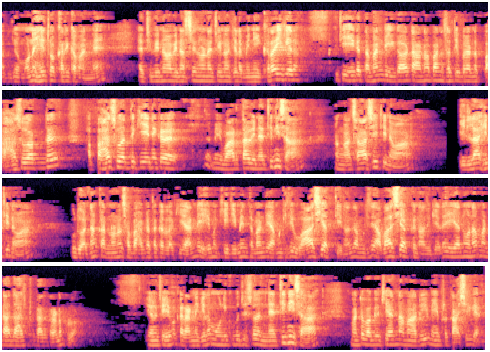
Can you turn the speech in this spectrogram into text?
අපි මොන හේතුවක් හරි කමන්නේ ඇති වෙනවා විනාශ වෙනවා නැති වෙනවා කියලා මෙනෙහි කරයි කියලා. ඉතින් ඒක Tamande ඊගාවට ආනාපාන සතිය බලන්න පහසුවක්ද අපහසුවක්ද කියන එක මේ වார்த்தාවේ නැති නිසා මම ආශාසිතිනවා ඉල්ලා හිටිනවා උඩවන්නම් කරනවන සභාගත කරලා කියන්නේ එහෙම කිරීමෙන් Tamande යම් කිසි වාසියක් තියෙනවා යම් කිසි අවාසියක් වෙනවාද කියලා ඒ අනුව නම් මට අදහස් ප්‍රකාශ කරන්න පුළුවන්. එනච එහෙම කරන්න කියලා මූලික උපදේශ නැති නිසා මට වග කියන්න අමාරුයි මේ ප්‍රකාශය ගැන.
